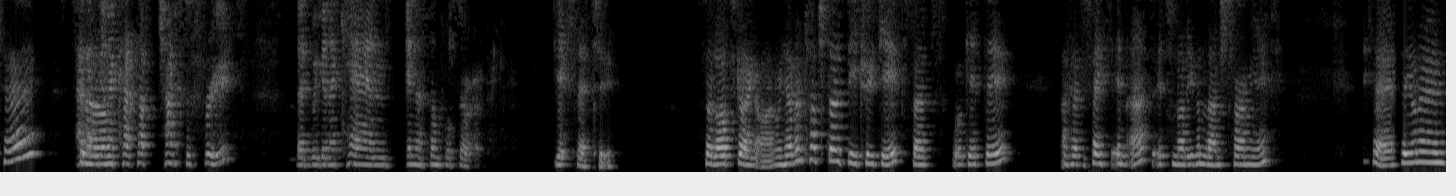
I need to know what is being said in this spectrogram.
Okay. So and I'm going to cut up chunks of fruit that we're going to can in a simple syrup. Yes, that too. So lots going on. We haven't touched those beetroot yet, but we'll get there. I have faith in us. It's not even lunchtime yet. Okay, so you to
